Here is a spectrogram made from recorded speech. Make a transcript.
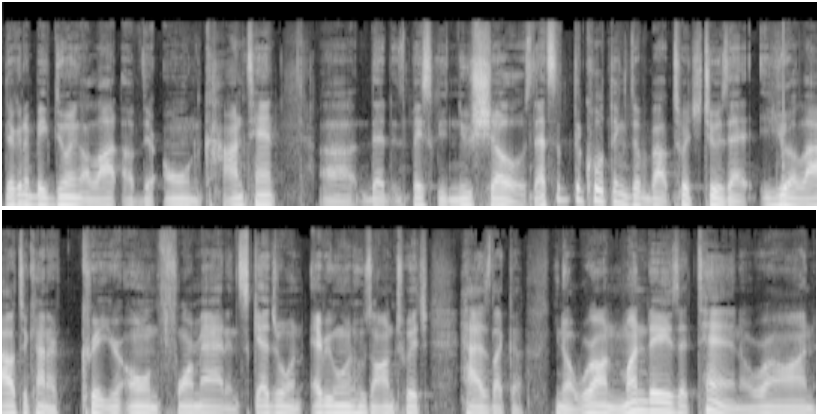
They're going to be doing a lot of their own content uh, that is basically new shows. That's the cool thing about Twitch too is that you're allowed to kind of create your own format and schedule. And everyone who's on Twitch has like a, you know, we're on Mondays at 10 or we're on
